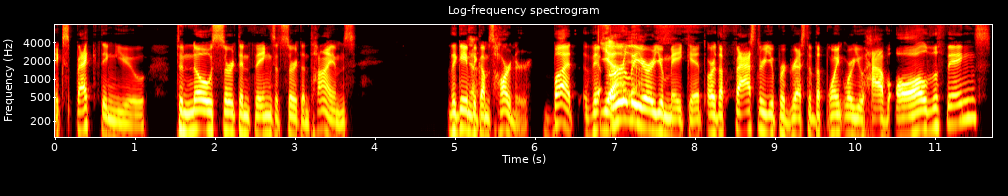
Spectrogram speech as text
expecting you to know certain things at certain times, the game Yeah. becomes harder. But the Yeah, yeah. earlier you make it or the faster you progress to the point where you have all the things,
